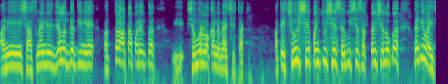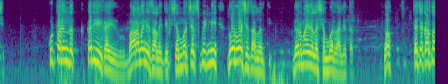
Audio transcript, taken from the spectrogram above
आणि शासनाने जलद गतीने फक्त आतापर्यंत शंभर लोकांना मॅसेज टाकले. आता हे चोवीसशे पंचवीसशे सव्वीसशे सत्तावीसशे लोक कधी व्हायचे? कुठपर्यंत कधी काही बारा महिने चालायचे? शंभरच्या स्पीडनी दोन वर्ष चालल ती. दर महिन्याला शंभर झाले तर. हो? त्याच्याकरता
